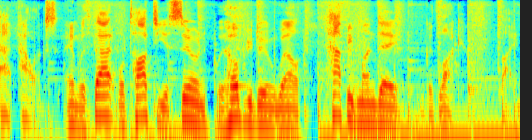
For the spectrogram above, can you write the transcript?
at Alex. And with that, we'll talk to you soon. We hope you're doing well. Happy Monday. Good luck. Bye.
